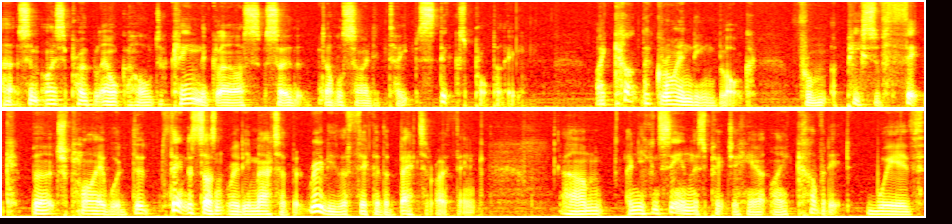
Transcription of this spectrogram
uh, some isopropyl alcohol to clean the glass so that double-sided tape sticks properly. I cut the grinding block from a piece of thick birch plywood. The thickness doesn't really matter, but really the thicker the better, I think. Um, and you can see in this picture here, I covered it with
